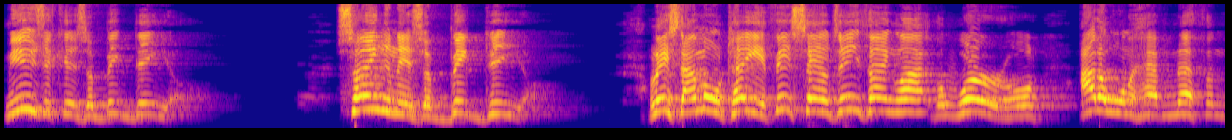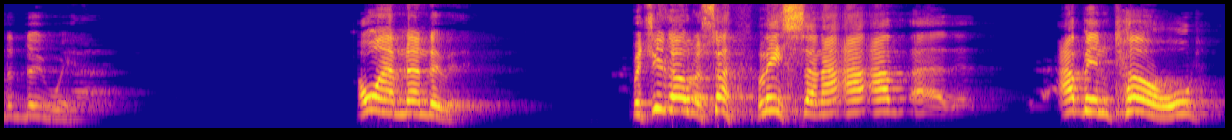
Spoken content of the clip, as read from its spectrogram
Music is a big deal. Singing is a big deal. Listen, I'm going to tell you, if it sounds anything like the world, I don't want to have nothing to do with it. I won't have nothing to do with it. But you go to some, listen, I, I, I've, I've been told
